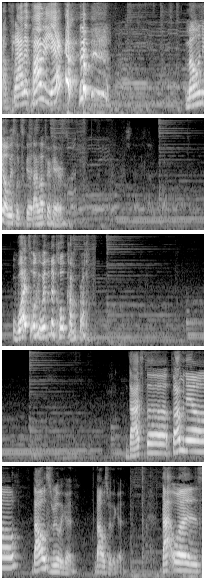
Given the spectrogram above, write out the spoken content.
A private party, yeah? Melanie always looks good. I love her hair. What? Okay, where did the coat come from? That's the thumbnail. That was really good. That was really good. That was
